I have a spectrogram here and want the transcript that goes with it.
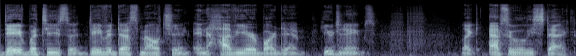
Dave Batista, David Dastmalchian, and Javier Bardem. Huge names. Like absolutely stacked.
